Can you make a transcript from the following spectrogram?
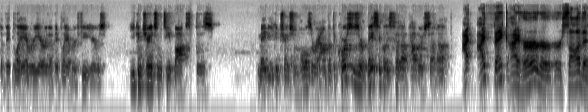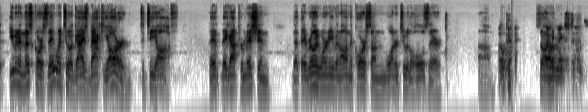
that they play every year, that they play every few years? You can change some tee boxes, maybe you can change some holes around, but the courses are basically set up how they're set up. I, I think I heard or, or saw that even in this course, they went to a guy's backyard to tee off. They, they got permission that they really weren't even on the course on one or two of the holes there. Um, Okay, so that I would mean, make sense.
